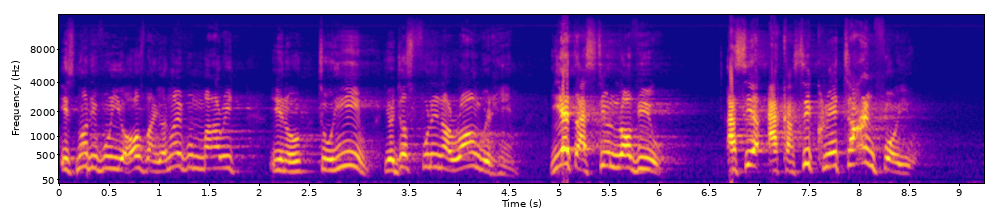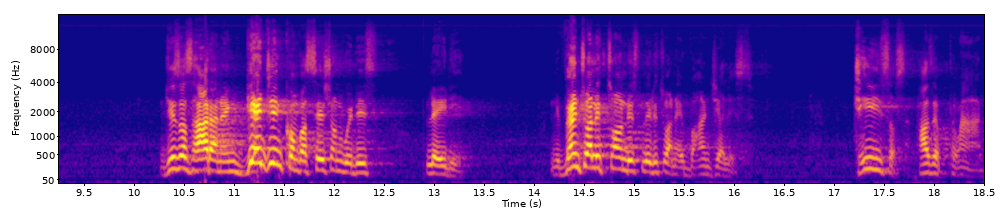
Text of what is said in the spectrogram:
is not even your husband. You're not even married you know, to him. You're just fooling around with him. Yet I still love you. I see I can still create time for you. Jesus had an engaging conversation with this lady and eventually turned this lady to an evangelist. Jesus has a plan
